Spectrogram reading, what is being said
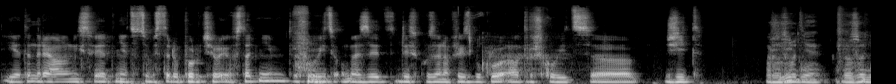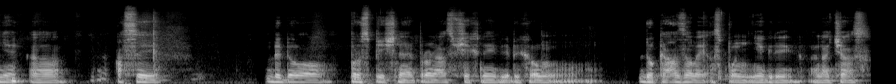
je ten reálný svět něco, co byste doporučili ostatním? Trošku hm. víc omezit diskuze na Facebooku a trošku víc uh, žít? Rozhodně, rozhodně. Uh, asi by bylo prospěšné pro nás všechny, kdybychom dokázali aspoň někdy na čas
